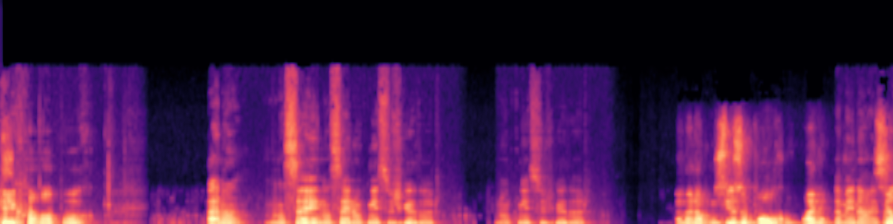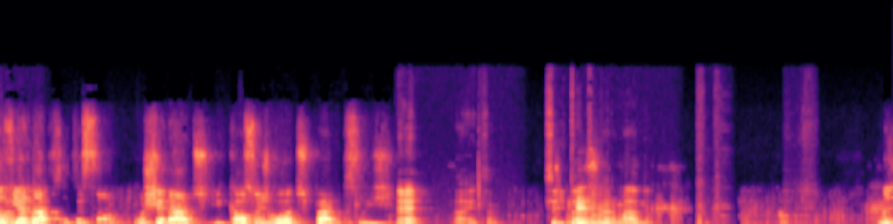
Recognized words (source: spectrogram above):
ser nesse. igual ao Porro. Pá, não, não sei, não sei, não conheço o jogador. Não conheço o jogador. Também não conhecias o porro? Olha, Também não, é se ele vier na apresentação com chanados e calções rotos, pá, que se lixe. É? Ah, então. Isso aí está Essa- tudo armado. né? Mas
